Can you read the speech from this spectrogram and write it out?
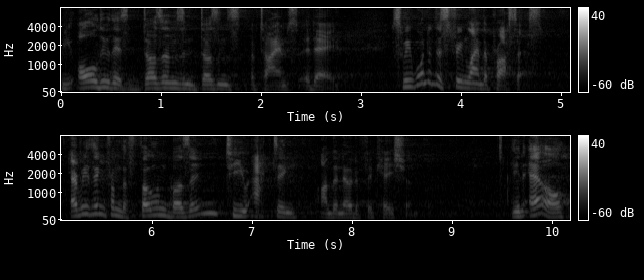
We all do this dozens and dozens of times a day. So we wanted to streamline the process. Everything from the phone buzzing to you acting on the notification. In L,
